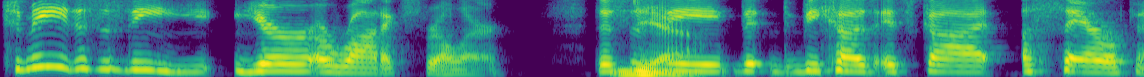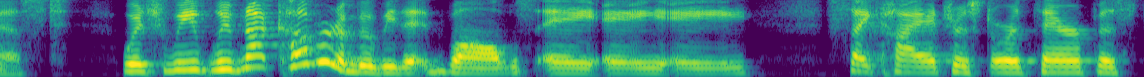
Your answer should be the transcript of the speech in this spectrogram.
to me this is the your erotic thriller. This is Yeah. the, the because it's got a therapist, which we we've not covered a movie that involves a a a psychiatrist or a therapist,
